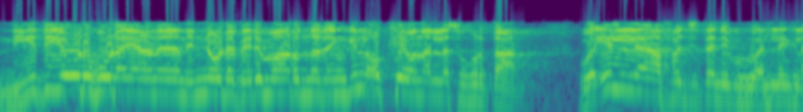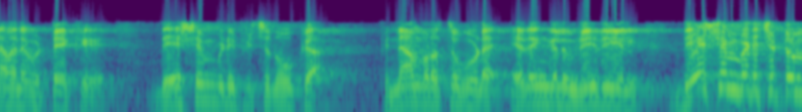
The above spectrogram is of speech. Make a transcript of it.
നീതിയോടുകൂടെയാണ് നിന്നോട് പെരുമാറുന്നതെങ്കിൽ ഒക്കെ നല്ല സുഹൃത്താണ്. ഫജ്തനിബുഹു അല്ലെങ്കിൽ അവനെ വിട്ടേക്ക്. ദേഷ്യം പിടിപ്പിച്ച് നോക്കുക. പിന്നാമ്പുറത്തുകൂടെ ഏതെങ്കിലും രീതിയിൽ ദേഷ്യം പിടിച്ചിട്ടും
